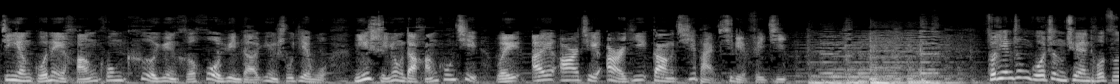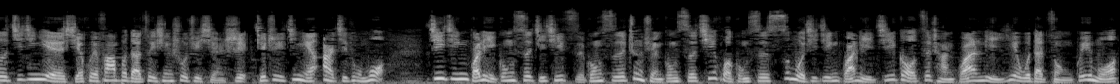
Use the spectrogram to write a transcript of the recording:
经营国内航空客运和货运的运输业务。拟使用的航空器为 IRJ 二一杠七百系列飞机。昨天，中国证券投资基金业协会发布的最新数据显示，截至今年二季度末。基金管理公司及其子公司、证券公司、期货公司、私募基金管理机构资产管理业务的总规模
